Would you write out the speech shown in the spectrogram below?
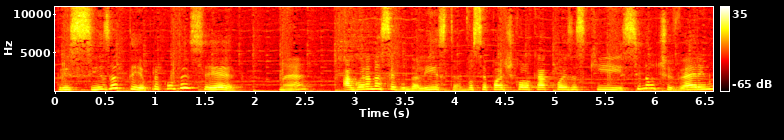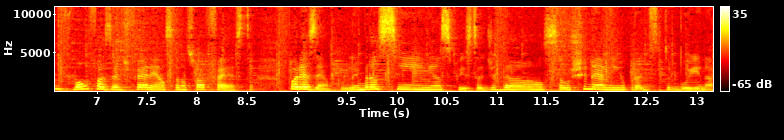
Precisa ter para acontecer, né? Agora na segunda lista, você pode colocar coisas que, se não tiverem, não vão fazer diferença na sua festa. Por exemplo, lembrancinhas, pista de dança, o chinelinho para distribuir na,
